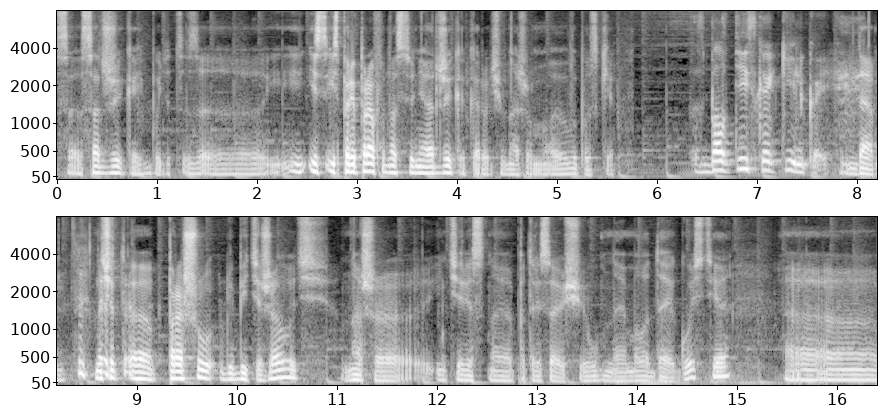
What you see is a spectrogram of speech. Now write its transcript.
с- с аджикой будет. И- Из, из приправ у нас сегодня аджика, короче, в нашем э, выпуске. С балтийской килькой. Да. Значит, э, прошу любить и жаловать наша интересная, потрясающая, умная, молодая гостья э,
